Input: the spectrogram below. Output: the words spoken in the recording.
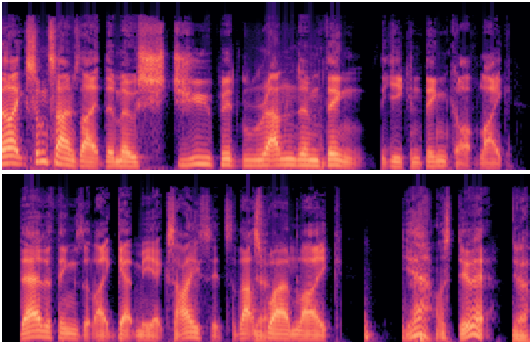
know, like sometimes like the most stupid random thing that you can think of, like they're the things that like get me excited. So that's Yeah. why I'm like, yeah, let's do it. Yeah.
